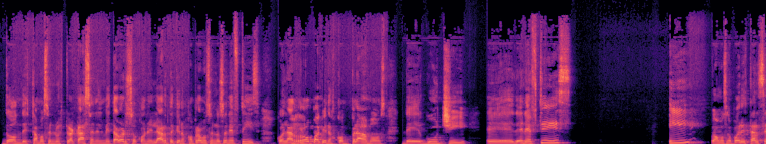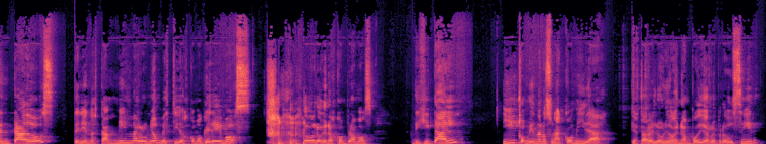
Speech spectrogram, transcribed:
donde estamos en nuestra casa, en el metaverso, con el arte que nos compramos en los NFTs, con la ropa que nos compramos de Gucci, eh, de NFTs, y vamos a poder estar sentados teniendo esta misma reunión vestidos como queremos, todo lo que nos compramos digital, y comiéndonos una comida, que hasta ahora es lo único que no han podido reproducir,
